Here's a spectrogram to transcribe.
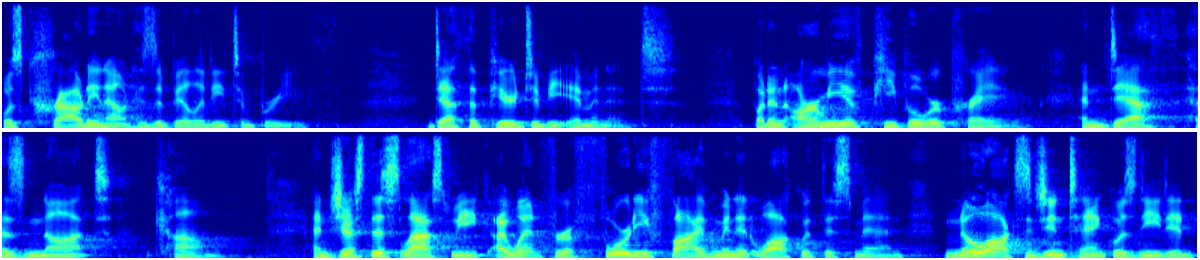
was crowding out his ability to breathe. Death appeared to be imminent. But an army of people were praying, and death has not come. And just this last week, I went for a 45 minute walk with this man. No oxygen tank was needed.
